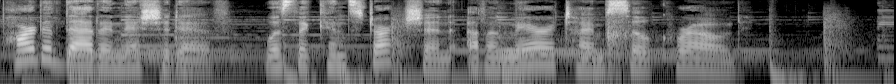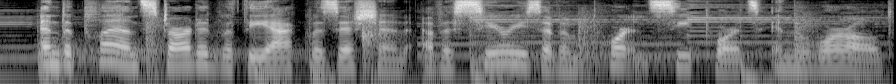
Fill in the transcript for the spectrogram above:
Part of that initiative was the construction of a maritime Silk Road. And the plan started with the acquisition of a series of important seaports in the world.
